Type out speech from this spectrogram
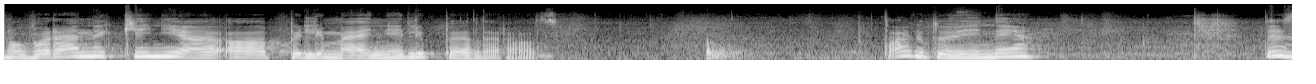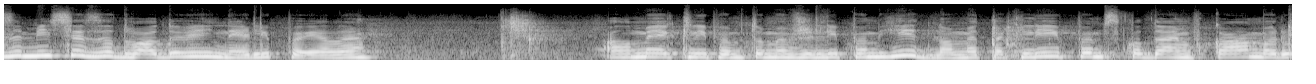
Ну, вареники ні, а пельмені ліпили разом. Так, до війни. Десь за місяць, за два до війни ліпили. Але ми як ліпимо, то ми вже ліпимо гідно. Ми так ліпимо, складаємо в камеру,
